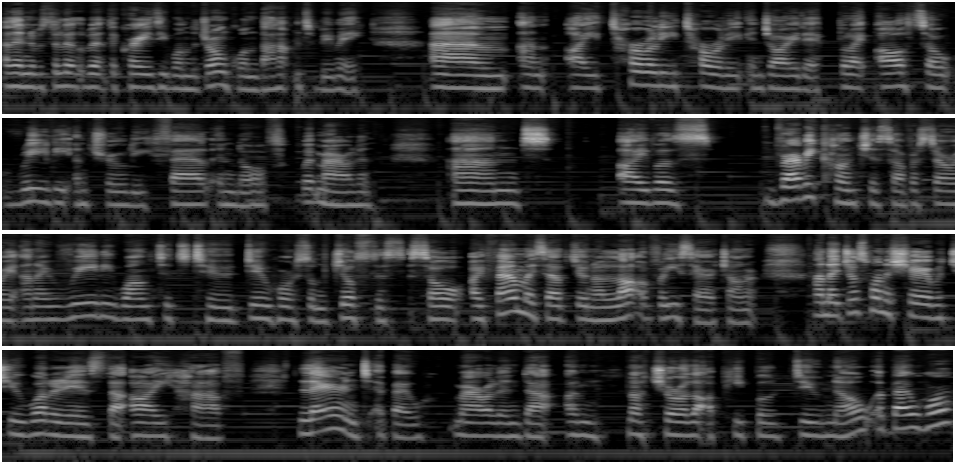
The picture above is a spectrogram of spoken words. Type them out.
And then there was a little bit the crazy one, the drunk one, that happened to be me. Um, and I thoroughly, thoroughly enjoyed it. But I also really and truly fell in love with Marilyn. And I was very conscious of her story and I really wanted to do her some justice. So I found myself doing a lot of research on her. And I just want to share with you what it is that I have learned about Marilyn that I'm not sure a lot of people do know about her.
